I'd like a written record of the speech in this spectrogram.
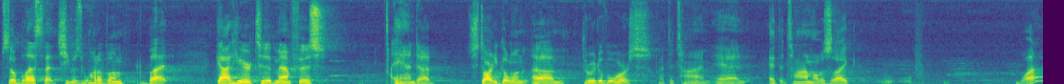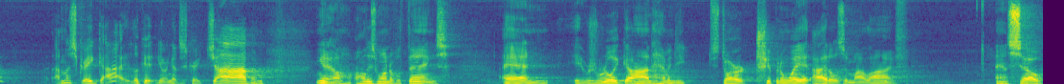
so blessed that she was one of them. But got here to Memphis and uh, started going um, through a divorce at the time. And at the time, I was like, what? I'm this great guy. Look at, you know, I got this great job and, you know, all these wonderful things. And it was really God having to start chipping away at idols in my life. And so,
